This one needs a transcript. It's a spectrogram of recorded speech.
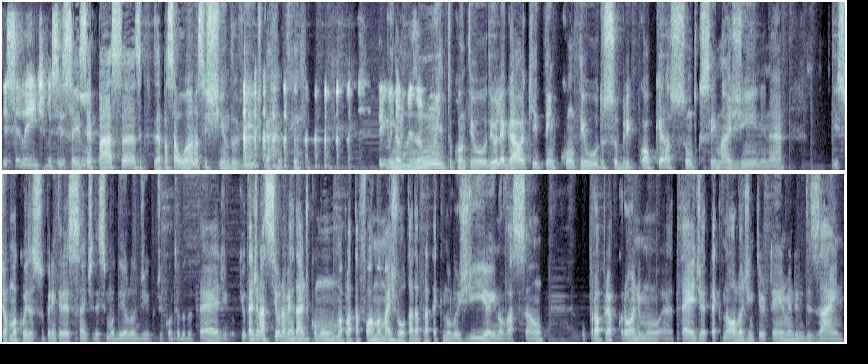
excelente, vai ser Isso aí você passa, se quiser passar o ano assistindo o vídeo, cara, tem, tem muita tem coisa. muito conteúdo. E o legal é que tem conteúdo sobre qualquer assunto que você imagine, né? Isso é uma coisa super interessante desse modelo de, de conteúdo do TED, que o TED nasceu, na verdade, como uma plataforma mais voltada para tecnologia e inovação. O próprio acrônimo é, TED é Technology, Entertainment and Design.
